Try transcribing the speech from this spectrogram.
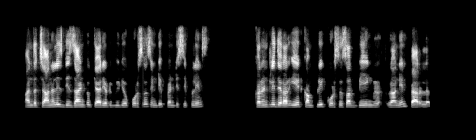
And the channel is designed to carry out video courses in different disciplines. Currently, there are eight complete courses are being r- run in parallel.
